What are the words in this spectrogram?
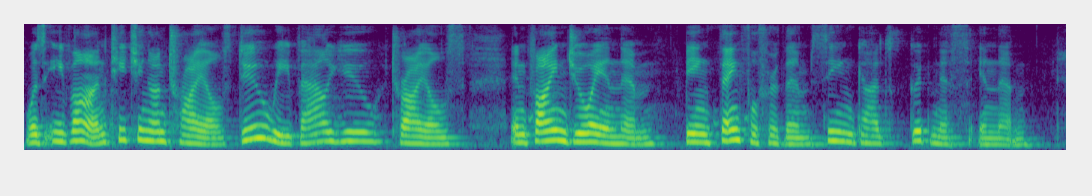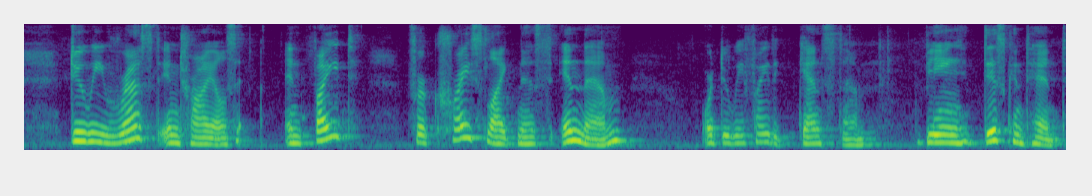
was Yvonne teaching on trials. Do we value trials and find joy in them, being thankful for them, seeing God's goodness in them? Do we rest in trials and fight for Christlikeness in them, or do we fight against them, being discontent,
